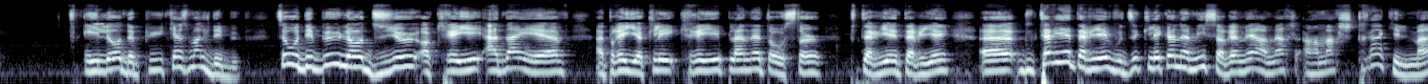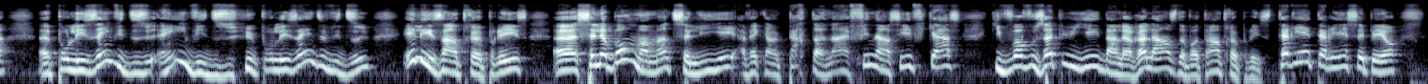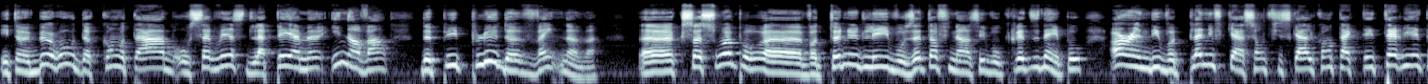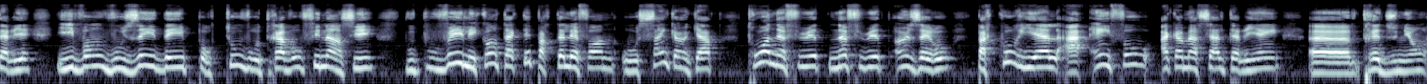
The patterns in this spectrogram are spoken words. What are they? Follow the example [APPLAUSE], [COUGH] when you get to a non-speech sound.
est là depuis quasiment le début. Tu sais, au début, là, Dieu a créé Adam et Ève. Après, il a créé Planet Oster Terrien Terrien. Euh, Terrien Terrien vous dit que l'économie se remet en marche, en marche tranquillement euh, pour les individus, individus, [LAUGHS] pour les individus et les entreprises. Euh, c'est le bon moment de se lier avec un partenaire financier efficace qui va vous appuyer dans la relance de votre entreprise. Terrien Terrien CPA est un bureau de comptable au service de la PME innovante depuis plus de 29 ans. Euh, que ce soit pour euh, votre tenue de livre, vos états financiers, vos crédits d'impôt, R&D, votre planification fiscale, contactez Terrien Terrien. Ils vont vous aider pour tous vos travaux financiers. Vous pouvez les contacter par téléphone au 514 398 9810 par courriel à info à commercial terrien euh,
